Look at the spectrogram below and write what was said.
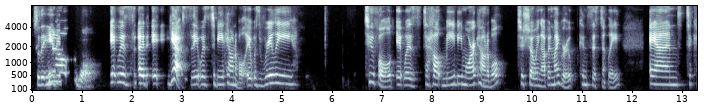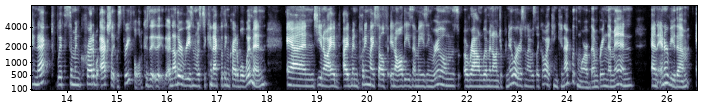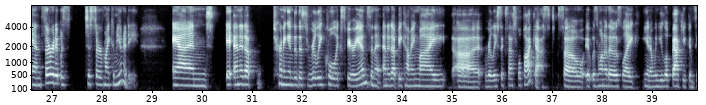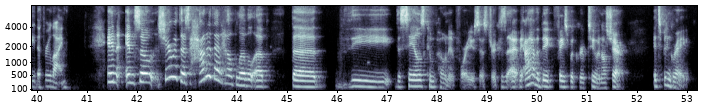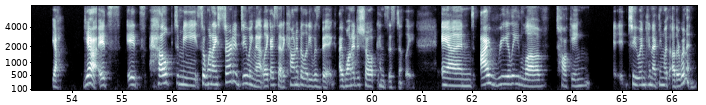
So that you, you know, it was a, it, yes it was to be accountable it was really twofold it was to help me be more accountable to showing up in my group consistently and to connect with some incredible actually it was threefold because another reason was to connect with incredible women. And you know i had i'd been putting myself in all these amazing rooms around women entrepreneurs and i was like oh i can connect with more of them bring them in and interview them. And third it was to serve my community. And it ended up turning into this really cool experience and it ended up becoming my uh, really successful podcast. So it was one of those like you know when you look back you can see the through line and and so share with us how did that help level up the the the sales component for you sister? Because i mean i have a big facebook group too and i'll share. It's been great. Yeah. Yeah it's it's helped me. So when i started doing that like i said accountability was big. I wanted to show up consistently. And I really love talking eh, to and connecting with other women.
